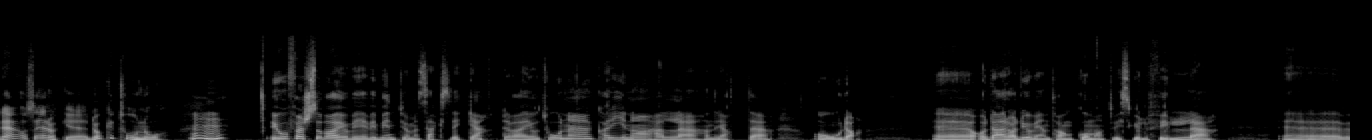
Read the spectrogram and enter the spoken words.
dere det? Og så er dere, dere to nå. Mhm. Jo, først så var jo vi Vi begynte jo med seks stykker. Det var jo Tone, Karina, Helle, Henriette og Oda. Eh, og der hadde jo vi en tanke om at vi skulle fylle eh,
